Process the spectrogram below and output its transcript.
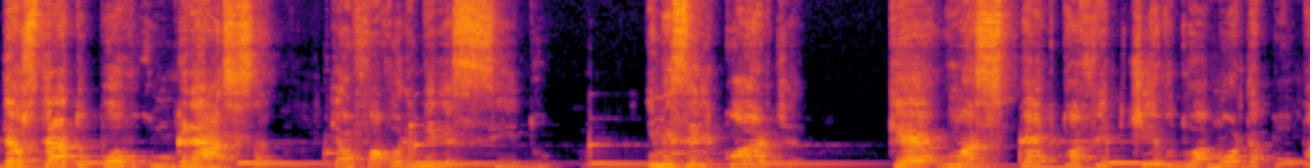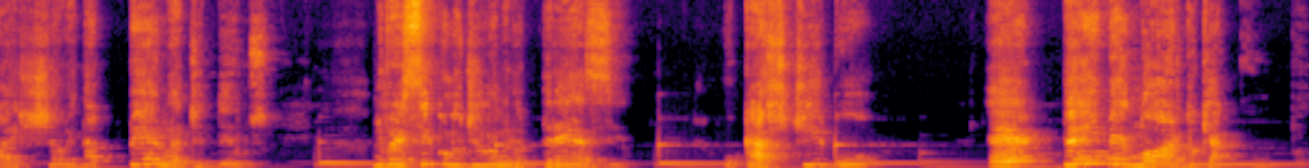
Deus trata o povo com graça, que é um favor imerecido, e misericórdia, que é um aspecto afetivo do amor, da compaixão e da pena de Deus. No versículo de número 13, o castigo é bem menor do que a culpa.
